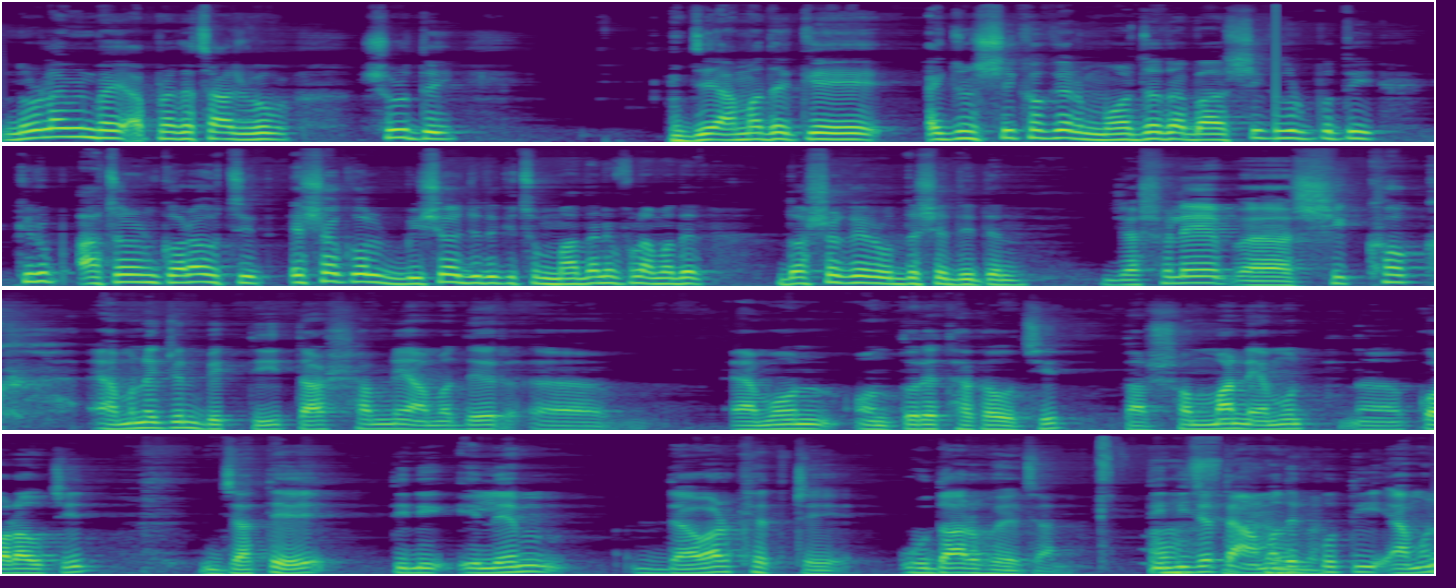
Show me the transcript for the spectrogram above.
নুরুল আমিন ভাই, আপনার কাছে আসব শুরুতেই যে আমাদেরকে একজন শিক্ষকের মর্যাদা বা শিক্ষকের প্রতি কীরূপ আচরণ করা উচিত, এ সকল বিষয়ে যদি কিছু মাদানী ফুল আমাদের দর্শকের উদ্দেশ্যে দিতেন। যে আসলে শিক্ষক এমন একজন ব্যক্তি, তার সামনে আমাদের এমন অন্তরে থাকা উচিত, তার সম্মান এমন করা উচিত যাতে তিনি এলেম দেওয়ার ক্ষেত্রে উদার হয়ে যান। তিনি যাতে আমাদের প্রতি এমন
